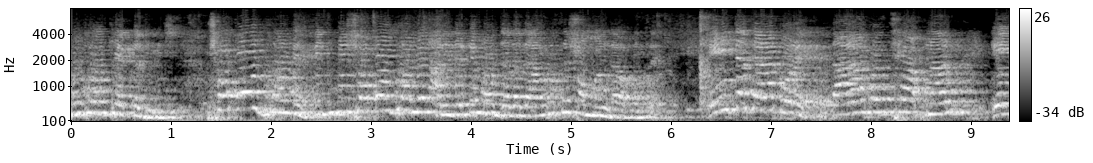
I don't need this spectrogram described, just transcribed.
মুখোমুখি একটা জিনিস। সকল ধর্মে, পৃথিবীর সকল ধর্মে নারীদেরকে মর্যাদা দেওয়া হচ্ছে সম্মান দেওয়া হচ্ছে এইটা যারা করে, তারা হচ্ছে আপনার এই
